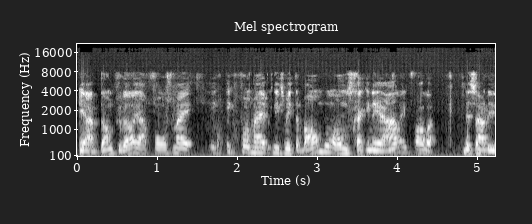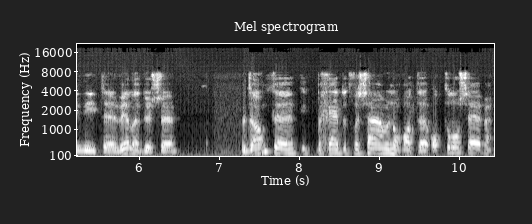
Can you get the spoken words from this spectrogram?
Ja, dank u wel. Ja, volgens, mij, ik, ik, volgens mij heb ik niets meer te behandelen, anders ga ik in herhaling vallen. Dat zouden jullie niet eh, willen, dus eh, bedankt. Eh, ik begrijp dat we samen nog wat eh, op te lossen hebben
